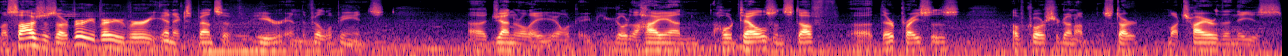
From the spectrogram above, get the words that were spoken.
massages are very, very, very inexpensive here in the Philippines. Uh, generally, you know, if you go to the high-end hotels and stuff, uh, their prices, of course, are going to start much higher than these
